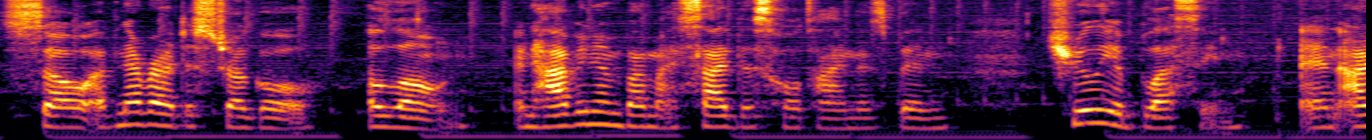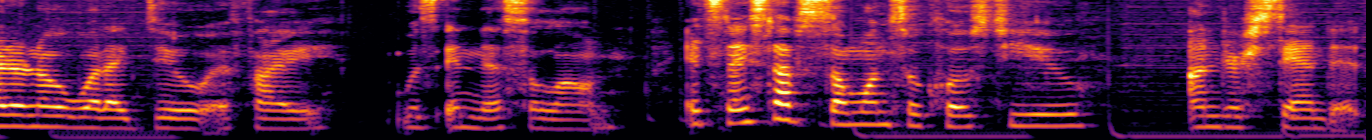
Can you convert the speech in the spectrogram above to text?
so I've never had to struggle alone. And having him by my side this whole time has been truly a blessing. And I don't know what I'd do if I was in this alone. It's nice to have someone so close to you understand it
